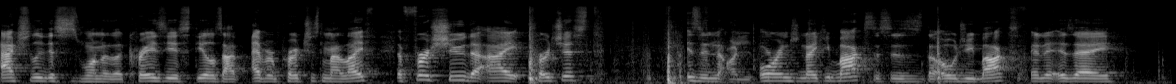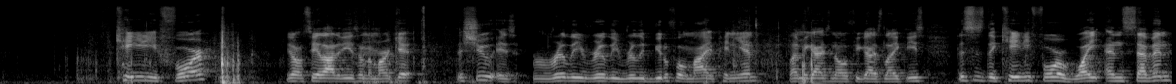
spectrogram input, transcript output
Actually, this is one of the craziest deals I've ever purchased in my life. The first shoe that I purchased is in an orange Nike box. This is the OG box, and it is a KD4. You don't see a lot of these on the market. This shoe is really, really, really beautiful in my opinion. Let me guys know if you guys like these. This is the KD4 White N7.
